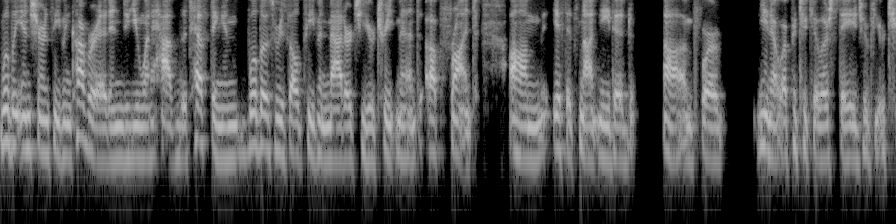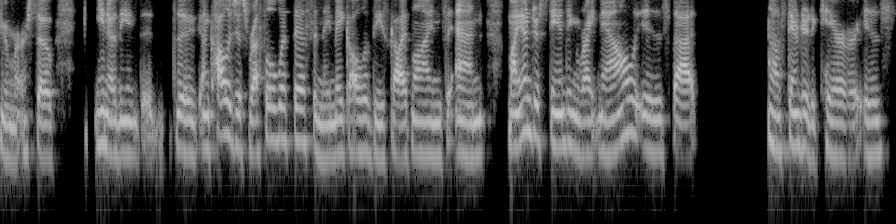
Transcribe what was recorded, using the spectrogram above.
will the insurance even cover it? And do you want to have the testing and will those results even matter to your treatment up front um, if it's not needed um, for, you know, a particular stage of your tumor? So, you know, the, the, the oncologists wrestle with this and they make all of these guidelines. And my understanding right now is that uh, standard of care is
